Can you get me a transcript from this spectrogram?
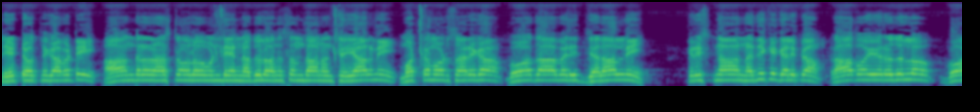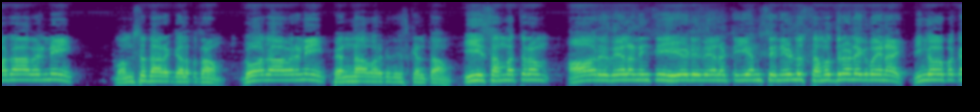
లేట్ అవుతుంది కాబట్టి ఆంధ్ర రాష్ట్రంలో ఉండే నదులు అనుసంధానం చేయాలని మొట్టమొదటిసారిగా గోదావరి జలాల్ని కృష్ణా నదికి గలిపాం రాబోయే రోజుల్లో గోదావరిని వంశధారకు గలుపుతాం గోదావరిని పెన్నా వరకు తీసుకెళ్తాం. ఈ సంవత్సరం ఆరు వేల నుంచి ఏడు వేల టీఎంసీ నీళ్ళు సముద్రంలోకి పోయినాయి. ఇంకో పక్క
